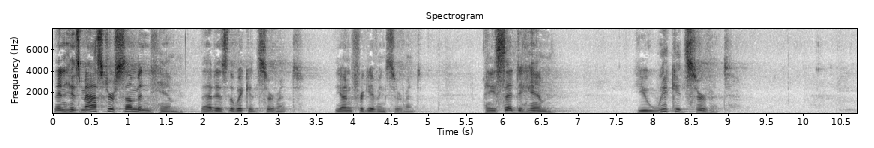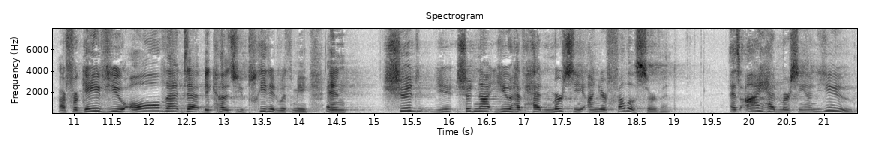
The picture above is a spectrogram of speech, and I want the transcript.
Then his master summoned him, that is the wicked servant the unforgiving servant. And he said to him, You wicked servant, I forgave you all that debt because you pleaded with me. And should, you, should not you have had mercy on your fellow servant, as I had mercy on you?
